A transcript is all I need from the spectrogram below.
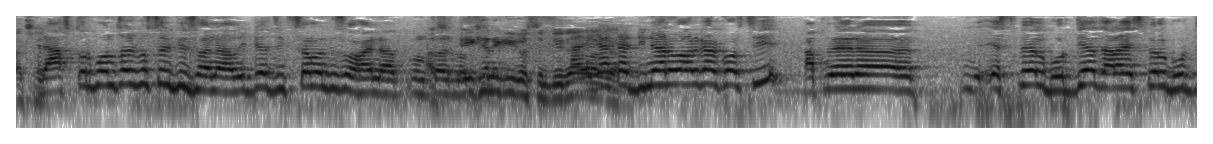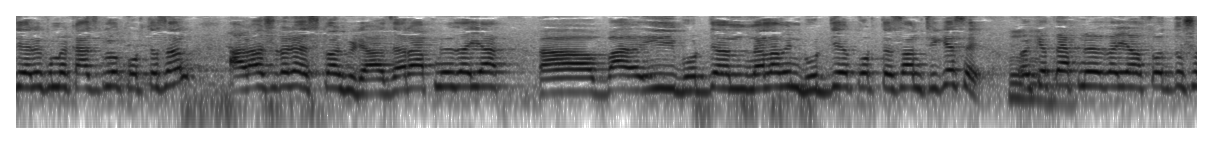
আচ্ছা। এটা আস্তর পঞ্চাশ বছর কিছু হয় না এটা কিছু হয় না পঞ্চাশ আচ্ছা, কি করছেন? এটা একটা ডিনার ওয়ার্কার করছি। আপনার স্পেল ভোট দিয়ে যারা স্পেল ভোট দিয়ে এরকমের কাজগুলো করতে চান আড়াইশো টাকা স্কোয়ার ফিট আর যারা আপনি যাইয়া বা এই ভোট দিয়ে মেলামিন ভোট দিয়ে করতে চান ঠিক আছে? ওই ক্ষেত্রে আপনি যাইয়া চোদ্দশো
